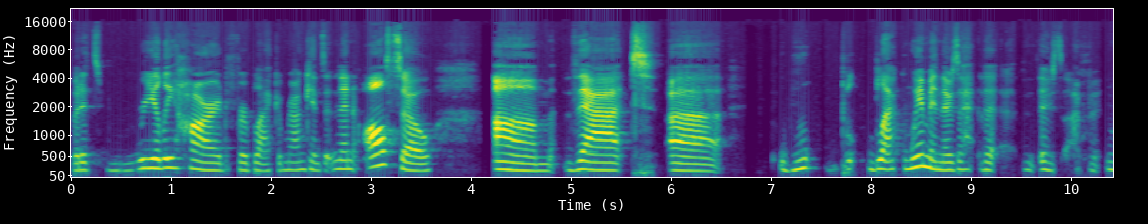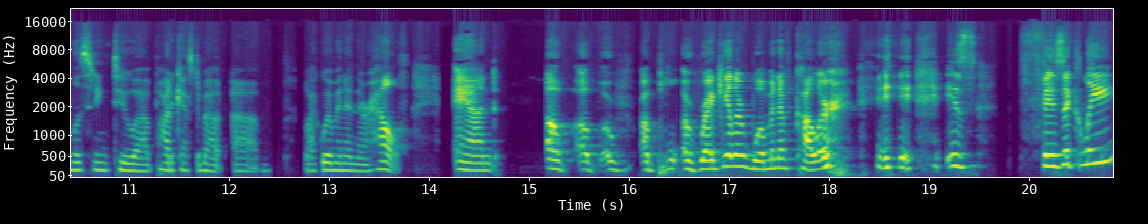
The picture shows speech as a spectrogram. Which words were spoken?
but it's really hard for Black and Brown kids. And then also um, that uh, w- Black women. There's a the, there's I've been listening to a podcast about um, Black women and their health, and a, a, a, a, a regular woman of color is physically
